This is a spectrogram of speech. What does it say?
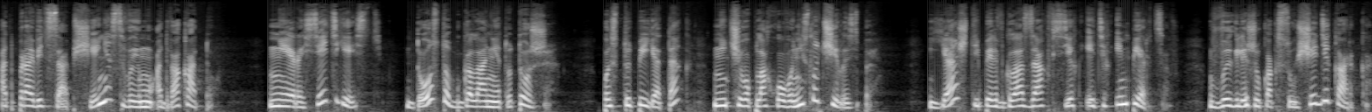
отправить сообщение своему адвокату? Нейросеть есть, доступ к Галанету тоже. Поступи я так, ничего плохого не случилось бы. Я ж теперь в глазах всех этих имперцев выгляжу как сущая дикарка,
